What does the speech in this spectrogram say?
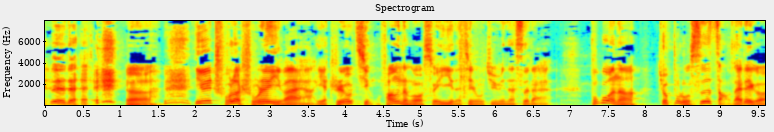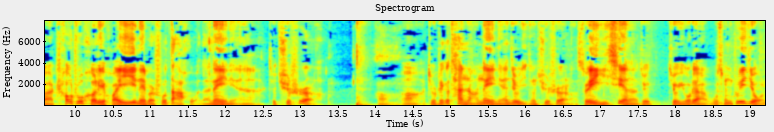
对对，呃，因为除了熟人以外啊，也只有警方能够随意的进入居民的私宅。不过呢，就布鲁斯早在这个超出合理怀疑那本书大火的那一年啊，就去世了。哦，啊，就这个探长那一年就已经去世了，所以一切呢就就有点无从追究了。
